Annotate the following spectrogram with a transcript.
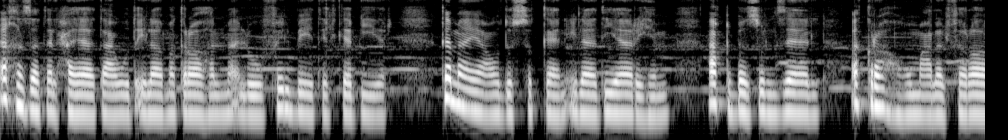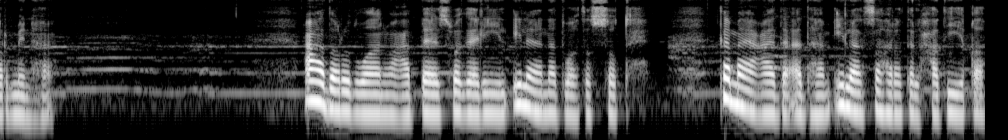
أخذت الحياة تعود إلى مجراها المألوف في البيت الكبير كما يعود السكان إلى ديارهم عقب زلزال أكرههم على الفرار منها. عاد رضوان وعباس وجليل إلى ندوة السطح كما عاد أدهم إلى سهرة الحديقة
